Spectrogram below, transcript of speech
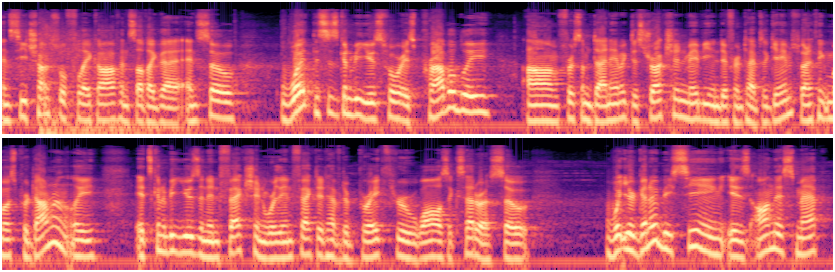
and see chunks will flake off and stuff like that. And so what this is going to be used for is probably um, for some dynamic destruction, maybe in different types of games, but I think most predominantly it's going to be used in infection where the infected have to break through walls, etc. So what you're going to be seeing is on this map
